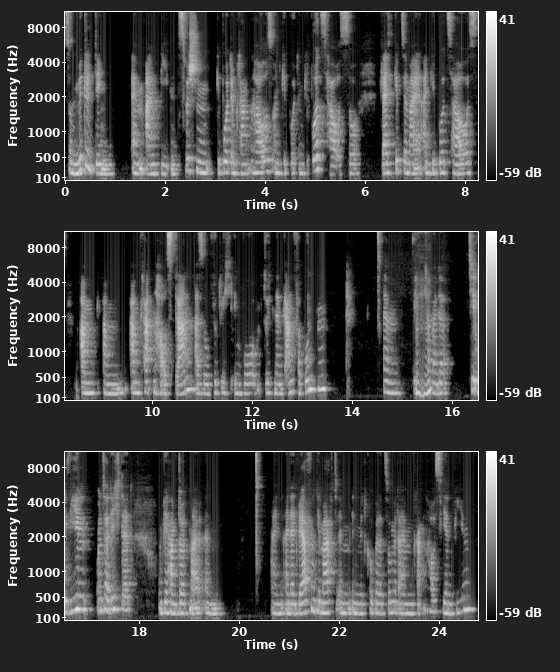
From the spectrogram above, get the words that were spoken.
so ein Mittelding ähm, anbieten zwischen Geburt im Krankenhaus und Geburt im Geburtshaus. So, Vielleicht gibt es ja mal ein Geburtshaus am, am, am Krankenhaus dran, also wirklich irgendwo durch einen Gang verbunden. Ähm, mhm. Ich habe an der TU Wien unterrichtet und wir haben dort mal ähm, ein, ein Entwerfen gemacht im, in, mit Kooperation mit einem Krankenhaus hier in Wien,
